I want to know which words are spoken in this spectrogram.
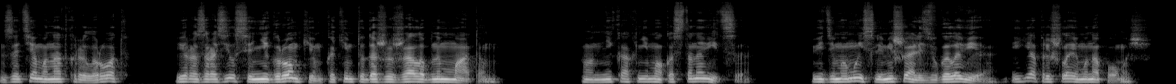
Затем он открыл рот и разразился негромким, каким-то даже жалобным матом. Он никак не мог остановиться. Видимо, мысли мешались в голове, и я пришла ему на помощь.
